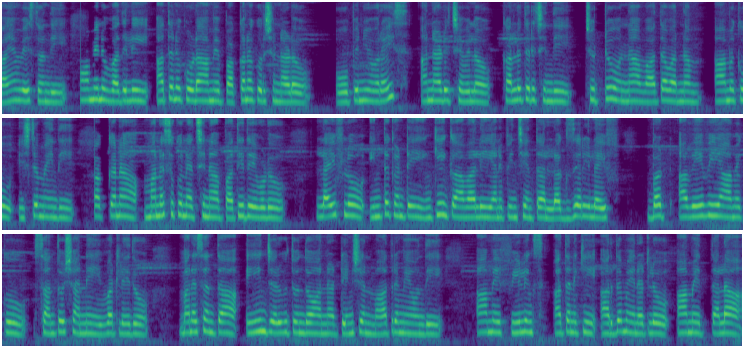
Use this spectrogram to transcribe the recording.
భయం వేస్తుంది. ఆమెను వదిలి అతను కూడా ఆమె పక్కన కూర్చున్నాడు. ఓపెన్ యువర్ ఐస్ అన్నాడు చెవిలో. కళ్ళు తెరిచింది. చుట్టూ ఉన్న వాతావరణం ఆమెకు ఇష్టమైంది. పక్కన మనసుకు నచ్చిన పతిదేవుడు లైఫ్లో ఇంతకంటే ఇంకేం కావాలి అనిపించేంత లగ్జరీ లైఫ్. బట్ అవేవి ఆమెకు సంతోషాన్ని ఇవ్వట్లేదు. మనసంతా ఏం జరుగుతుందో అన్న టెన్షన్ మాత్రమే ఉంది. ఆమె ఫీలింగ్స్ అతనికి అర్థమైనట్లు ఆమె తల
